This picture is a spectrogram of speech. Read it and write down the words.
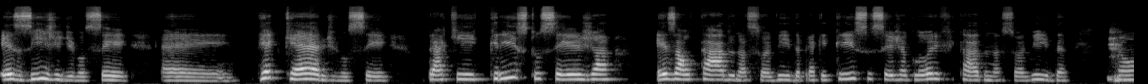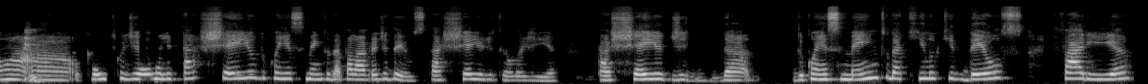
exige de você, é, requer de você, para que Cristo seja exaltado na sua vida, para que Cristo seja glorificado na sua vida. Então, a, a, o Cântico de Ana está cheio do conhecimento da palavra de Deus, está cheio de teologia, está cheio de, da, do conhecimento daquilo que Deus faria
